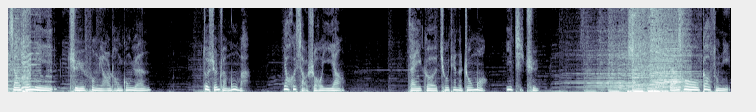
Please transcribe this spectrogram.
想和你去凤岭儿童公园坐旋转木马，要和小时候一样，在一个秋天的周末一起去。然后告诉你，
